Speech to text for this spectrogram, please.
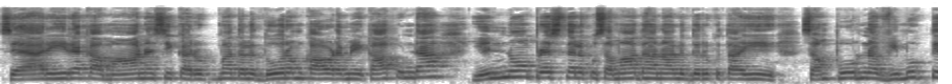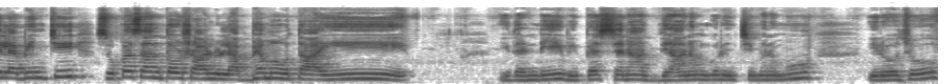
శారీరక మానసిక రుగ్మతలు దూరం కావడమే కాకుండా ఎన్నో ప్రశ్నలకు సమాధానాలు దొరుకుతాయి. సంపూర్ణ విముక్తి లభించి సుఖ సంతోషాలు లభ్యమవుతాయి. ఇదండి విపశన ధ్యానం గురించి మనము ఈరోజు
